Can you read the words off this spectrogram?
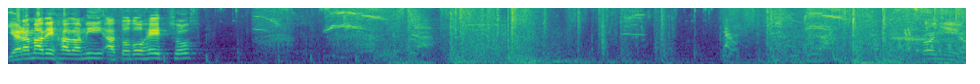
Y ahora me ha dejado a mí, a todos estos Coño.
